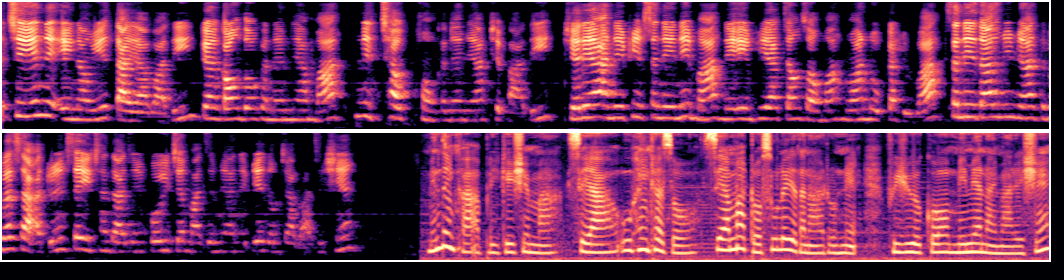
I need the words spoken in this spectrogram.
အခြေရင်းနှင့်အိမ်တော်ရေးတာယာပါသည်ကံကောင်းသောကဏ္ဍများမှာနှစ်6ခွန်ကဏ္ဍများဖြစ်ပါသည်ရေတရားအနေဖြင့်စနေနေ့မှာနေအိမ်ဖျားကျောင်းဆောင်မှာနွားနို့ကတ်လူပါစနေသားသမီးများတပတ်စာအတွင်းစိတ်ချမ်းသာခြင်းကိုယ်ကြီးကျန်းမာခြင်းများနဲ့ပြည့်စုံကြပါစေရှင်မင်းသင်္ခါ application မှာဆရာဦးဟိန်းထက်စောဆရာမဒေါ်စုလေးရတနာတို့နဲ့ဗီဒီယိုကောမေးမြန်းနိုင်ပါတယ်ရှင်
